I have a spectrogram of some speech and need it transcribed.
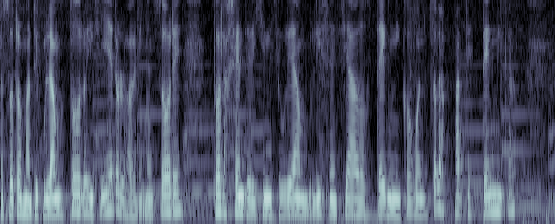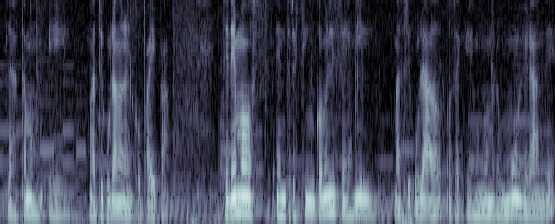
Nosotros matriculamos todos los ingenieros, los agrimensores, toda la gente de higiene y seguridad, licenciados, técnicos, bueno, todas las partes técnicas las estamos eh, matriculando en el COPAIPA. Tenemos entre 5.000 y 6.000 matriculados, o sea que es un número muy grande.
